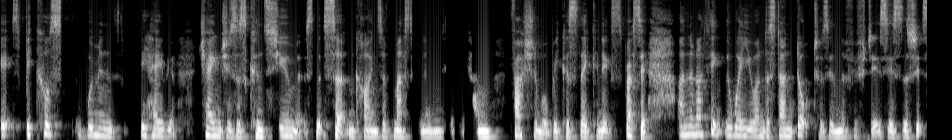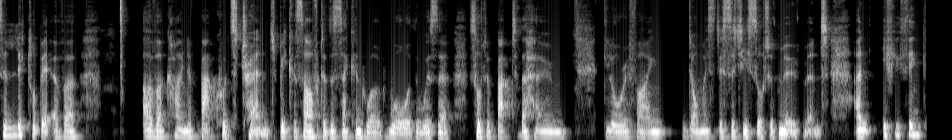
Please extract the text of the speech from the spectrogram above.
it's because women's behavior changes as consumers that certain kinds of masculinity become fashionable because they can express it. And then I think the way you understand doctors in the 50s is that it's a little bit of a of a kind of backwards trend because after the Second World War, there was a sort of back to the home, glorifying domesticity sort of movement. And if you think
